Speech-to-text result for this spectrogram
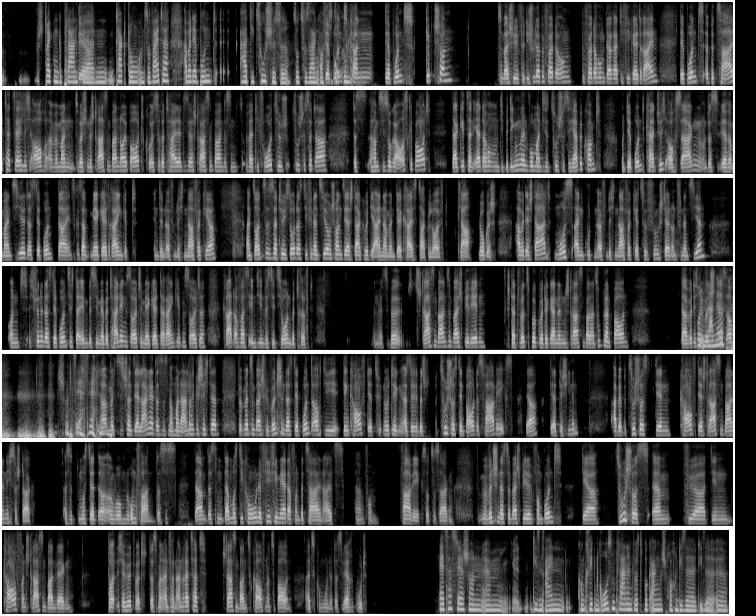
Strecken geplant ja. werden, Taktung und so weiter. Aber der Bund äh, hat die Zuschüsse sozusagen auf der die Bund kann, der Bund gibt schon zum Beispiel für die Schülerbeförderung Beförderung da relativ viel Geld rein. Der Bund äh, bezahlt tatsächlich auch, äh, wenn man zum Beispiel eine Straßenbahn neu baut, größere Teile dieser Straßenbahn, das sind relativ hohe Zuschüsse da. Das haben sie sogar ausgebaut. Da geht es dann eher darum, um die Bedingungen, wo man diese Zuschüsse herbekommt. Und der Bund kann natürlich auch sagen, und das wäre mein Ziel, dass der Bund da insgesamt mehr Geld reingibt in den öffentlichen Nahverkehr. Ansonsten ist es natürlich so, dass die Finanzierung schon sehr stark über die Einnahmen der Kreistage läuft. Klar, logisch. Aber der Staat muss einen guten öffentlichen Nahverkehr zur Verfügung stellen und finanzieren. Und ich finde, dass der Bund sich da eben ein bisschen mehr beteiligen sollte, mehr Geld da reingeben sollte, gerade auch was eben die Investitionen betrifft. Wenn wir jetzt über Straßenbahnen zum Beispiel reden, Stadt Würzburg würde gerne einen Straßenbahn an Zugland bauen. Da würde ich und mir wünschen, dass auch. schon sehr, sehr lange. Ja, möchte ich schon sehr lange. Das ist nochmal eine andere Geschichte. Ich würde mir zum Beispiel wünschen, dass der Bund auch die, den Kauf der nötigen, also der Bezuschuss den Bau des Fahrwegs, ja, der, der Schienen, aber er bezuschusst den Kauf der Straßenbahnen nicht so stark. Also du musst ja da irgendwo rumfahren. Das ist Da, das, da muss die Kommune viel, viel mehr davon bezahlen als äh, vom Fahrweg sozusagen. Wir wünschen, dass zum Beispiel vom Bund der Zuschuss ähm, für den Kauf von Straßenbahnwägen deutlich erhöht wird, dass man einfach einen Anreiz hat, Straßenbahnen zu kaufen und zu bauen als Kommune. Das wäre gut. Jetzt hast du ja schon ähm, diesen einen konkreten großen Plan in Würzburg angesprochen, diese, diese äh,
